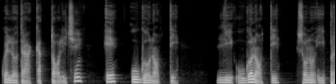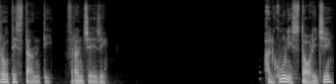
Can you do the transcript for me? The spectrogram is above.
quello tra cattolici e ugonotti. Gli ugonotti sono i protestanti francesi. Alcuni storici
